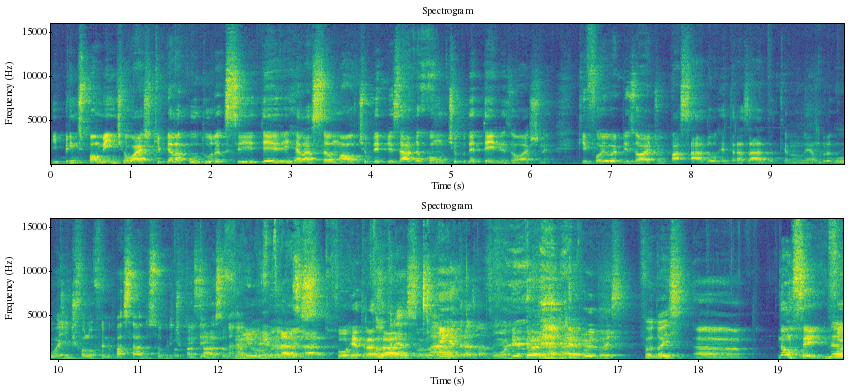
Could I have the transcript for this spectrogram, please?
e principalmente eu acho que pela cultura que se teve em relação ao tipo de pisada com o tipo de tênis, eu acho, né? Que foi o episódio passado ou retrasado, que eu não lembro. O a gente falou foi no passado sobre tipo de Passado, foi. Foi o retrasado. Foi o Foi o retrasado. três? Foi, Ah. Bem retrasado. foi o retrasado. É, foi o dois. Foi o dois? Ah, não sei. Não, foi,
